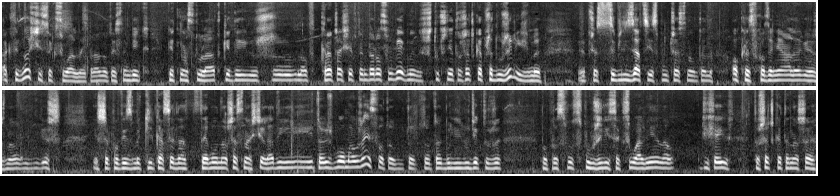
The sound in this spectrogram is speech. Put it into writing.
aktywności seksualnej, prawda? To jest ten wiek 15 lat, kiedy już e, no, wkracza się w ten dorosły wiek. My sztucznie troszeczkę przedłużyliśmy e, przez cywilizację współczesną ten okres wchodzenia, ale wiesz, no wiesz, jeszcze powiedzmy kilkaset lat temu, no 16 lat i, i to już było małżeństwo. To, to, to, to byli ludzie, którzy po prostu współżyli seksualnie. No, dzisiaj troszeczkę te nasze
